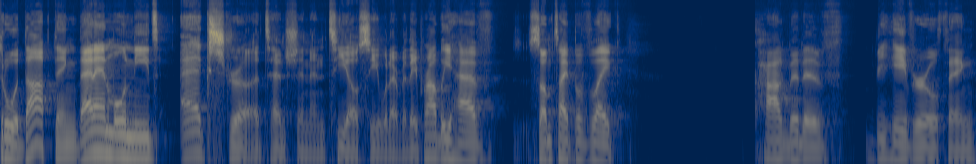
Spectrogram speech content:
through adopting, that animal needs extra attention and TLC, whatever. They probably have some type of like cognitive behavioral thing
